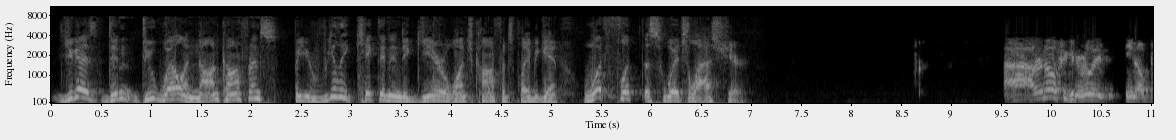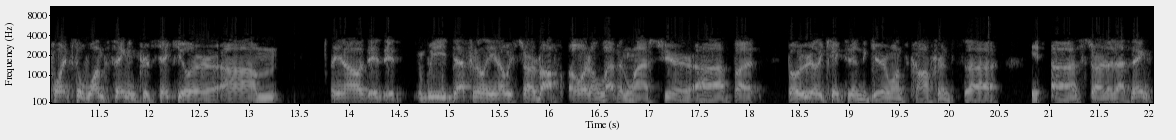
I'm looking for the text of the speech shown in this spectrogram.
you guys didn't do well in non-conference, but you really kicked it into gear once conference play began. What flipped the switch last year? I don't know if you can really, you know, point to one thing in particular. Um, you know, it, it, we definitely, you know, we started off 0 and 11 last year, uh, but but we really kicked it into gear once conference uh, uh, started. I think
